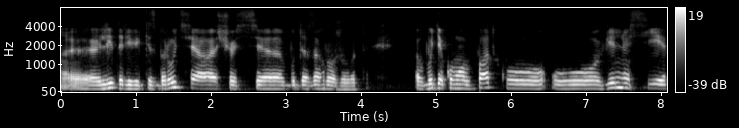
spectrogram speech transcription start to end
е, лідерів, які зберуться, щось буде загрожувати. В будь-якому випадку у Вільнюсі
